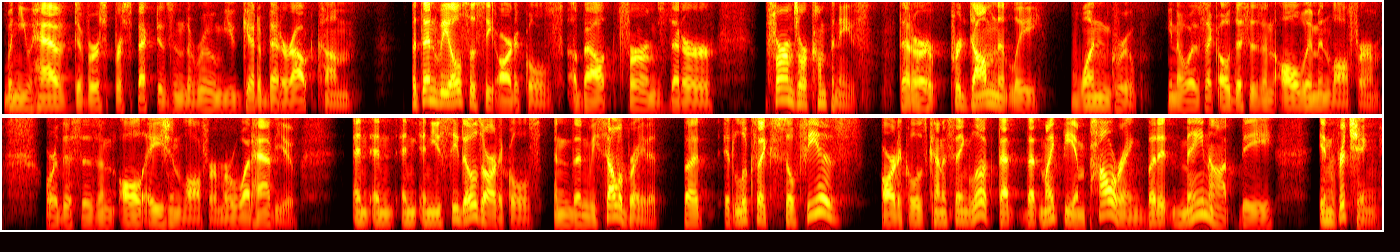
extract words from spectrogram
when you have diverse perspectives in the room, you get a better outcome. But then we also see articles about firms that are firms or companies that are predominantly one group. You know, it's like, oh, this is an all women law firm or this is an all Asian law firm or what have you. And, and, and, and you see those articles and then we celebrate it. But it looks like Sophia's article is kind of saying, look, that, that might be empowering, but it may not be enriching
